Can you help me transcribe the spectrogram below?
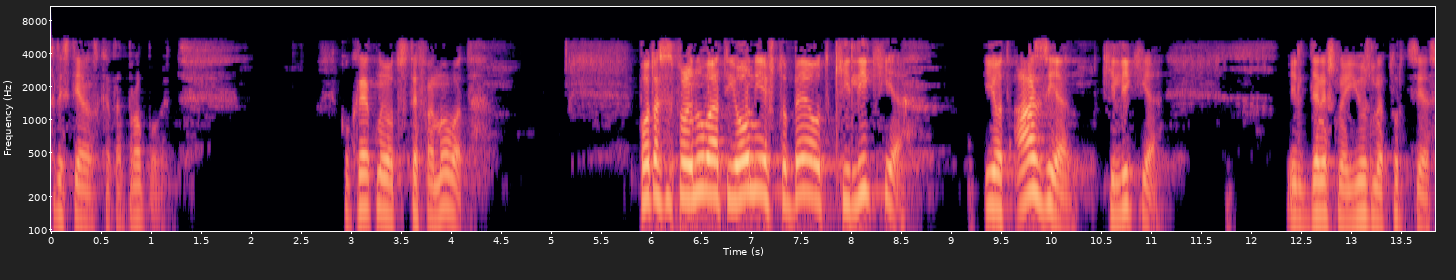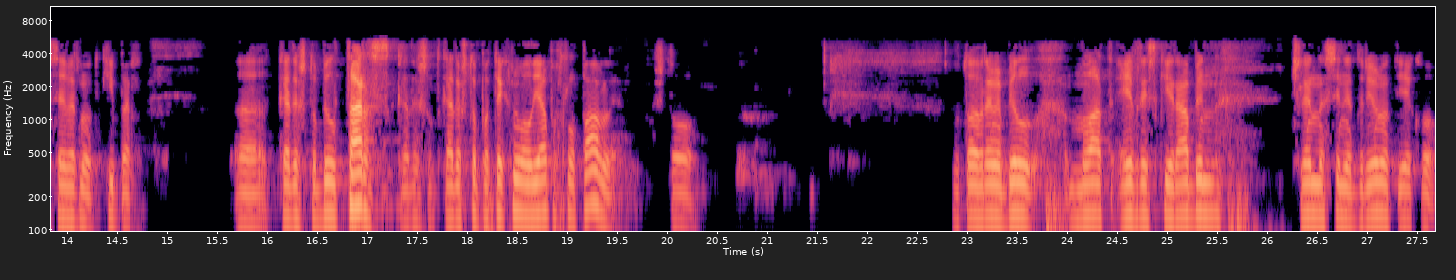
христијанската проповед. Конкретно од Стефановата. Пота се споменуваат и оние што беа од Киликија и од Азија, Киликија, или денешна Јужна Турција, северно од Кипар, каде што бил Тарс, каде што, каде што потекнувал и апостол Павле, што во тоа време бил млад еврејски рабин, член на Синедрионот, иеко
